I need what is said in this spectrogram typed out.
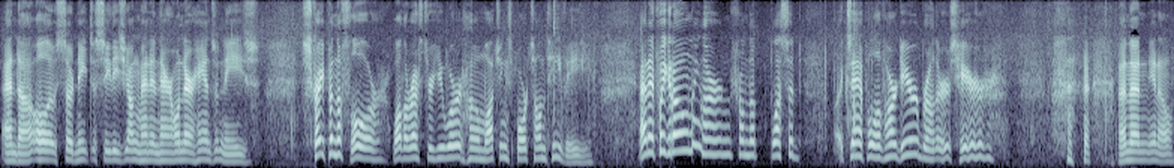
and uh, oh, it was so neat to see these young men in there on their hands and knees, scraping the floor while the rest of you were at home watching sports on TV. And if we could only learn from the blessed example of our dear brothers here. and then, you know,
